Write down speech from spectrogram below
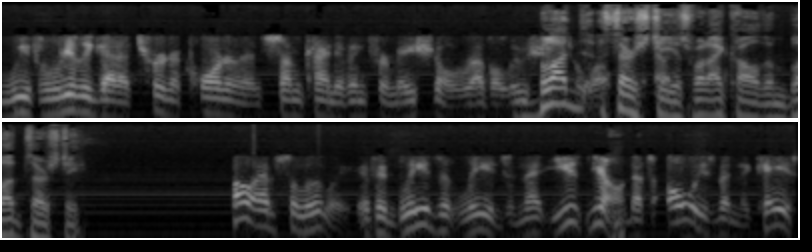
we've really got to turn a corner in some kind of informational revolution. Bloodthirsty is what I call them. Bloodthirsty. Oh, absolutely. If it bleeds, it leads, and that you you know that's always been the case.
